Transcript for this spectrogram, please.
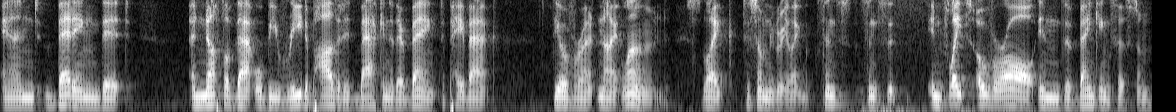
and betting that enough of that will be redeposited back into their bank to pay back the overnight loan like to some degree. Like since since it inflates overall in the banking system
